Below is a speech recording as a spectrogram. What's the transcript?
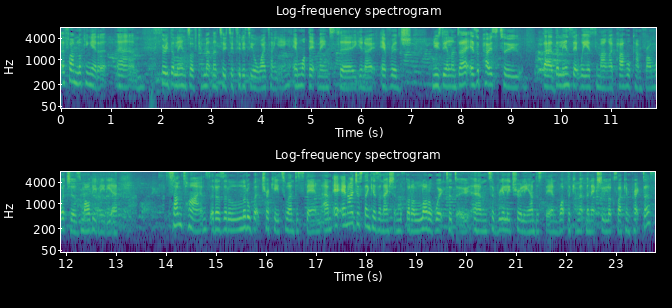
if I'm looking at it um, through the lens of commitment to Te Tiriti o Waitangi and what that means to, you know, average New Zealander, as opposed to uh, the lens that we as Te Māngai come from, which is multimedia, sometimes it is a little bit tricky to understand. Um, and I just think as a nation, we've got a lot of work to do um, to really truly understand what the commitment actually looks like in practice.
